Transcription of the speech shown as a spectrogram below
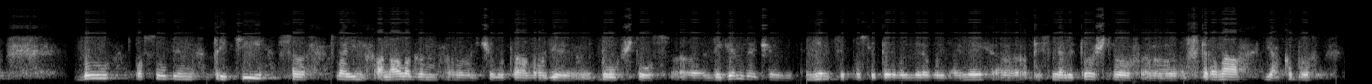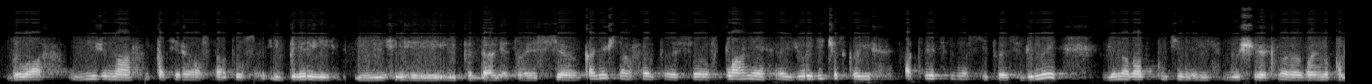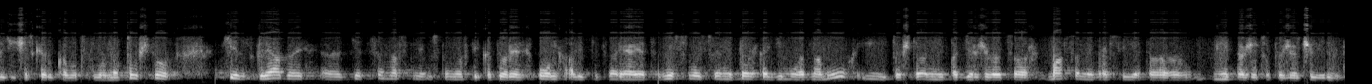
был способен прийти со своим аналогом э, чего-то вроде «Долг что э, легендой», чем немцы после Первой мировой войны э, объясняли то, что э, страна якобы была унижена, потеряла статус империи и, и, и так далее. То есть, э, конечно, то есть э, в плане юридической ответственности, то есть вины, виноват Путин и высшее э, военно-политическое руководство. Но то, что те взгляды, те ценностные установки, которые он олицетворяет, не свойственны только ему одному, и то, что они поддерживаются массами в России, это, мне кажется, тоже очевидно.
